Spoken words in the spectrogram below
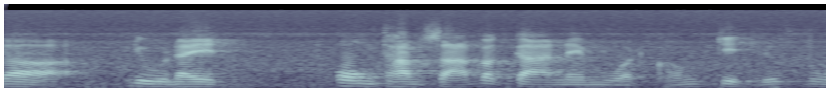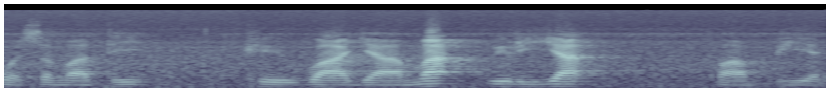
ก็อยู่ในองค์ธรรมสามประการในหมวดของจิตหรือหมวดสมาธิ คือวายามะวิริยะความเพียร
